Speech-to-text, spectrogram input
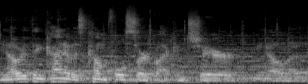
you know, everything kind of has come full circle. I can share, you know, uh,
